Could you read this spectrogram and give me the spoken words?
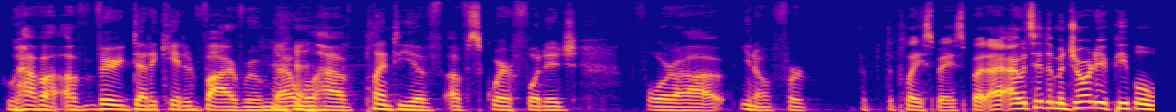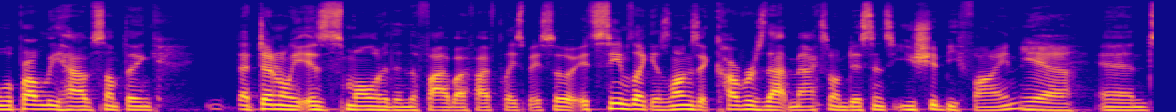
who have a, a very dedicated Vive room that will have plenty of of square footage for uh you know for the, the play space. But I, I would say the majority of people will probably have something that generally is smaller than the five by five play space. So it seems like as long as it covers that maximum distance, you should be fine. Yeah. And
